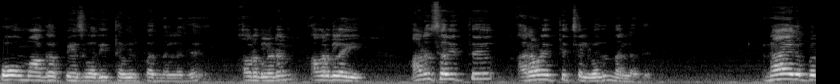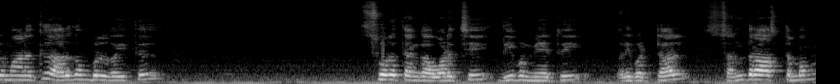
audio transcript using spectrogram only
கோபமாக பேசுவதை தவிர்ப்பது நல்லது. அவர்களிடம் அவர்களை அனுசரித்து அரவணைத்து செல்வது நல்லது. விநாயக பெருமானுக்கு அருகம்புல் வைத்து சூரத்தேங்காய் உடைச்சி தீபம் ஏற்றி வழிபட்டால் சந்திராஷ்டமம்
